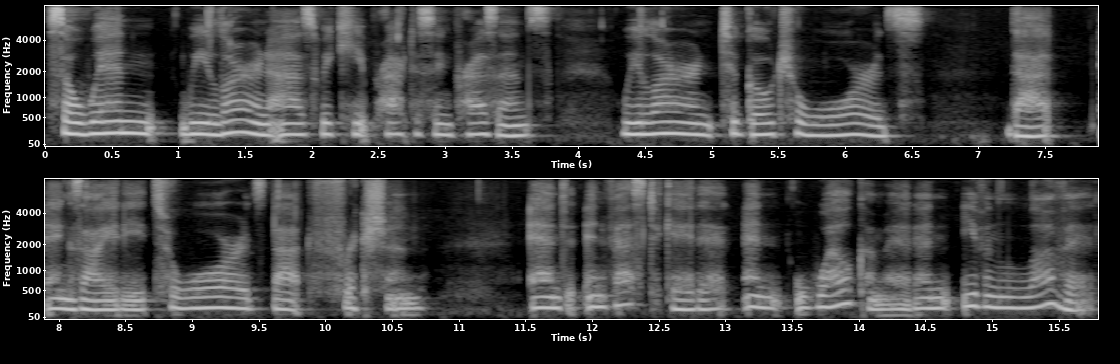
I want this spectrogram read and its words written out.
So when we learn as we keep practicing presence, we learn to go towards that anxiety, towards that friction, and investigate it and welcome it and even love it.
